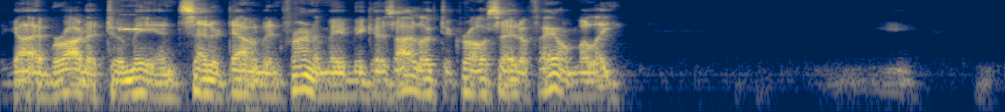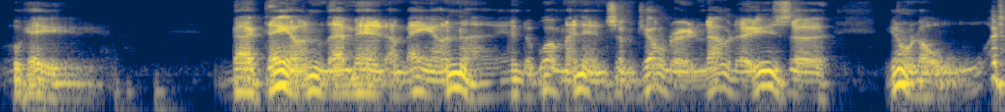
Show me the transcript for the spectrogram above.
the guy brought it to me and set it down in front of me because I looked across at a family. Okay, back then that meant a man and a woman and some children. Nowadays, uh, you don't know what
